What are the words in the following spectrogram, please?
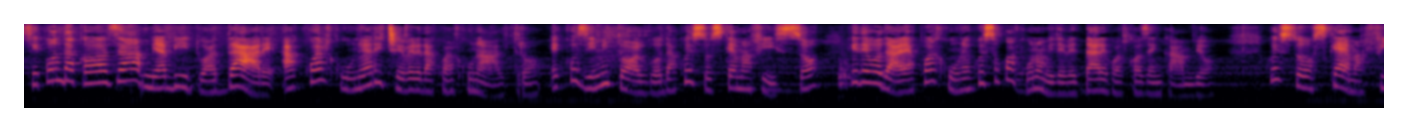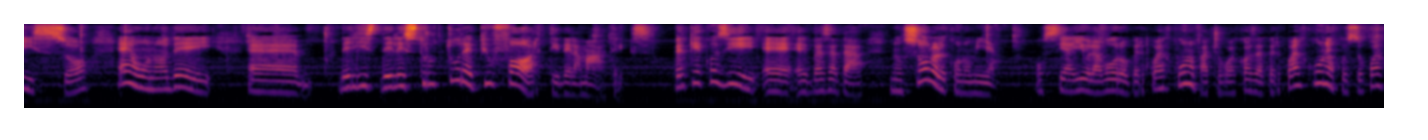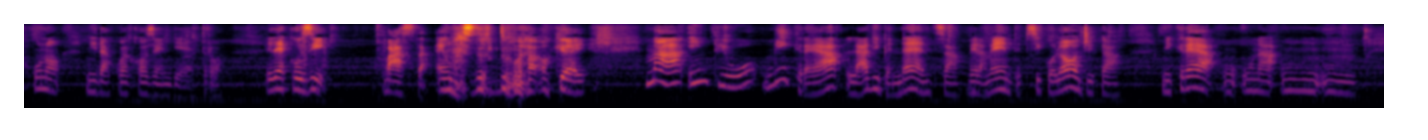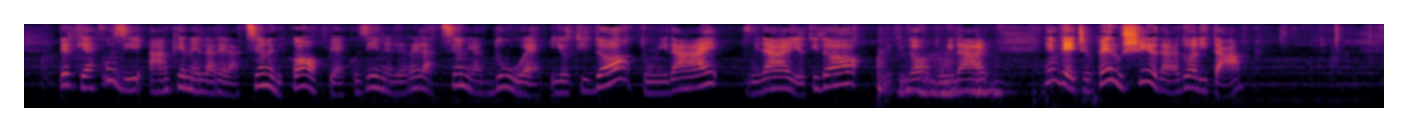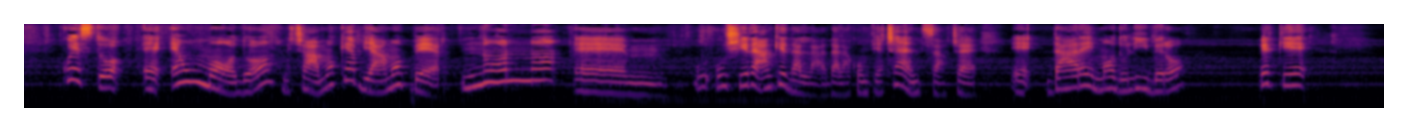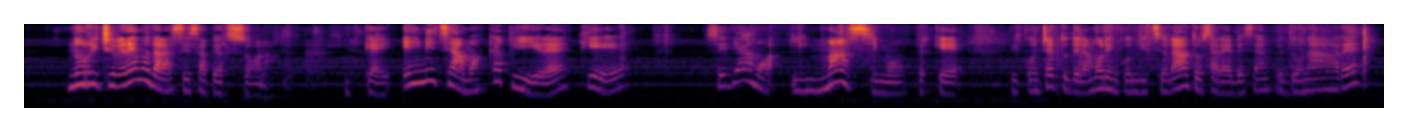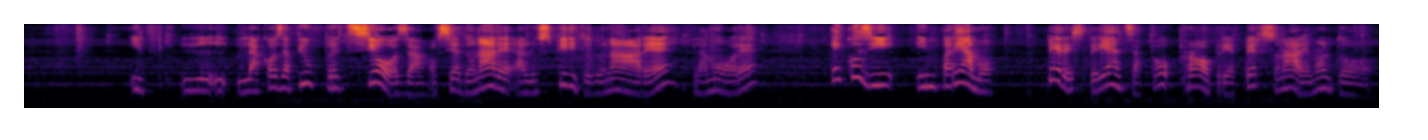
Seconda cosa, mi abituo a dare a qualcuno e a ricevere da qualcun altro e così mi tolgo da questo schema fisso che devo dare a qualcuno e questo qualcuno mi deve dare qualcosa in cambio. Questo schema fisso è uno dei, eh, degli, delle strutture più forti della Matrix perché così è, è basata non solo l'economia, ossia io lavoro per qualcuno, faccio qualcosa per qualcuno e questo qualcuno mi dà qualcosa indietro ed è così, basta, è una struttura, ok? Ma in più mi crea la dipendenza, veramente psicologica, mi crea una, un, un, perché è così anche nella relazione di coppia, è così nelle relazioni a due, io ti do, tu mi dai, tu mi dai, io ti do, io ti do, tu mi dai. Invece per uscire dalla dualità questo è, è, un modo, diciamo, che abbiamo per non ehm, uscire anche dalla, dalla compiacenza, cioè eh, dare in modo libero perché non riceveremo dalla stessa persona. Ok? E iniziamo a capire che se diamo il massimo, perché il concetto dell'amore incondizionato sarebbe sempre donare il, la cosa più preziosa, ossia donare allo spirito, donare l'amore, e così impariamo per esperienza pro- propria e personale, molto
